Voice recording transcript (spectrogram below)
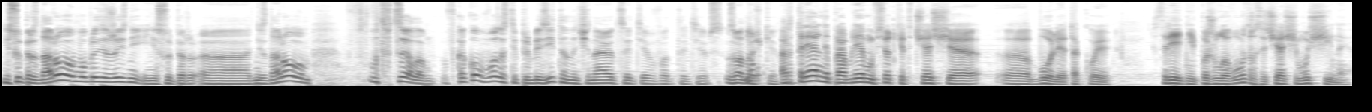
не супер здоровом образе жизни и не супер э, нездоровом, В- вот в целом, в каком возрасте приблизительно начинаются эти вот эти звоночки? Ну, артериальные проблемы все-таки это чаще э, более такой средний пожилой возраст и чаще мужчины.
